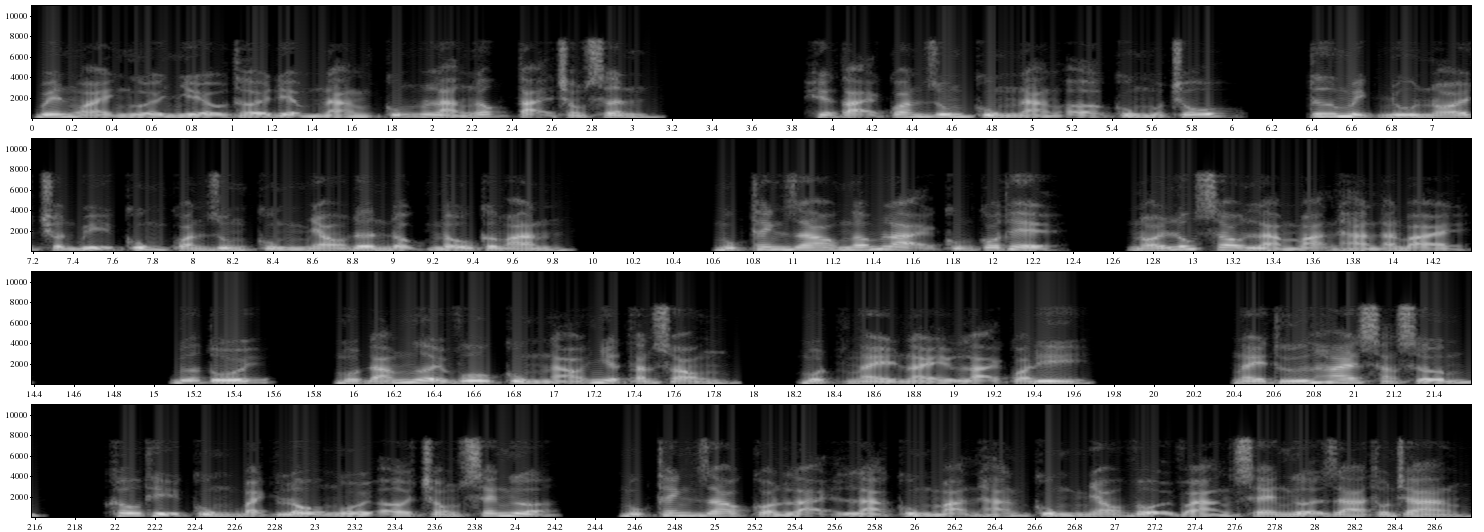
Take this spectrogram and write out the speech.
bên ngoài người nhiều thời điểm nàng cũng là ngốc tại trong sân. Hiện tại quan dung cùng nàng ở cùng một chỗ, tư mịch nhu nói chuẩn bị cùng quan dung cùng nhau đơn độc nấu cơm ăn. Mục thanh giao ngẫm lại cũng có thể, nói lúc sau làm mạn hàn ăn bài. Bữa tối, một đám người vô cùng náo nhiệt ăn xong, một ngày này lại qua đi. Ngày thứ hai sáng sớm, khâu thị cùng bạch lộ ngồi ở trong xe ngựa, mục thanh giao còn lại là cùng mạn hàn cùng nhau vội vàng xe ngựa ra thôn trang.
